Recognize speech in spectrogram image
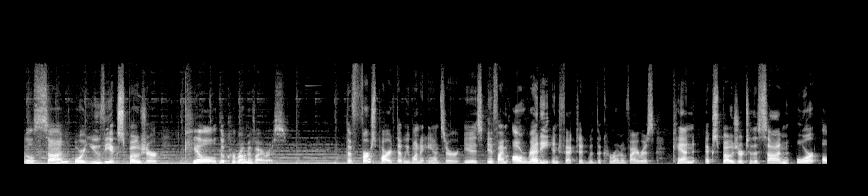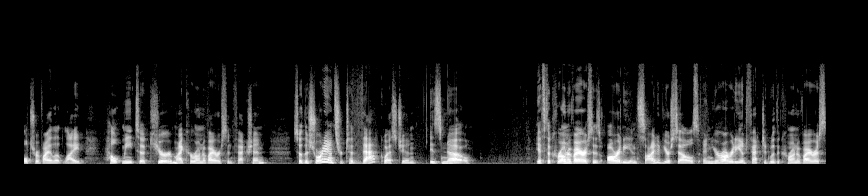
Will sun or UV exposure kill the coronavirus? The first part that we want to answer is if I'm already infected with the coronavirus, can exposure to the sun or ultraviolet light help me to cure my coronavirus infection? So the short answer to that question is no. If the coronavirus is already inside of your cells and you're already infected with the coronavirus,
